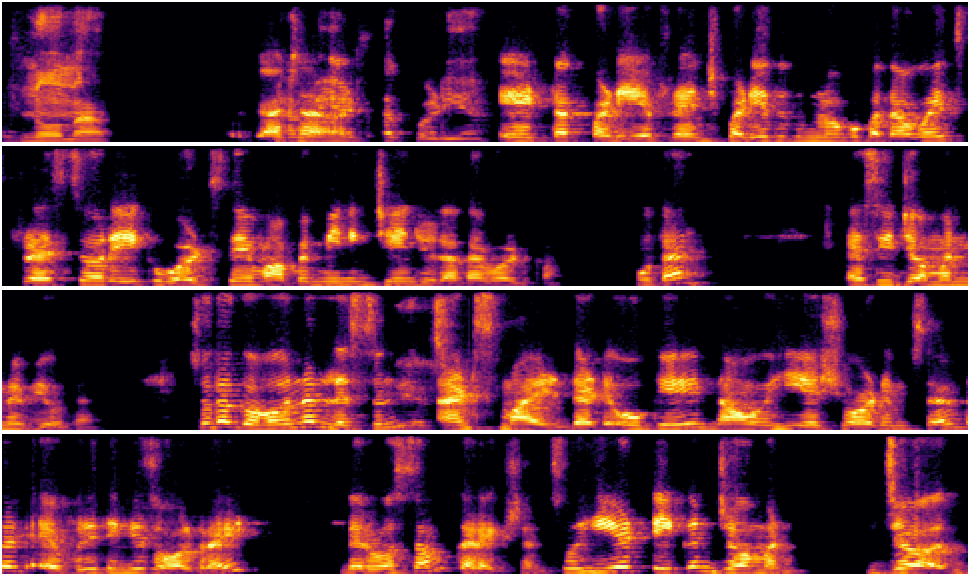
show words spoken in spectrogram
नो no, मैम अच्छा। एट तक पढ़ी है। फ्रेंच पढ़ी है। तो तुम लोगों को पता होगा एक स्ट्रेस से और एक वर्ड से वहाँ पे मीनिंग चेंज हो जाता है वर्ड का। होता है? ऐसे ही जर्मन में भी होता है। So the governor listen and smile that okay now he assured himself that everything is all right there was some correction so he taken German The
